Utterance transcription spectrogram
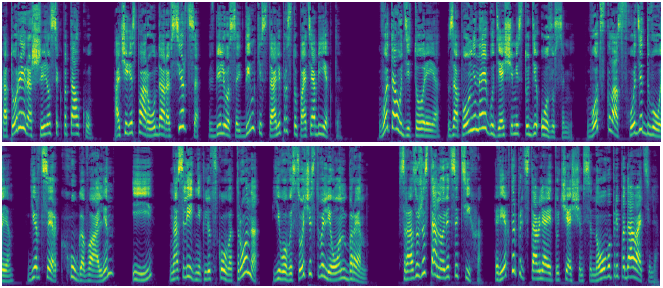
который расширился к потолку. А через пару ударов сердца в белесой дымке стали проступать объекты. Вот аудитория, заполненная гудящими студиозусами. Вот в класс входят двое. Герцерк Хуга Вален и наследник людского трона, его высочество Леон Брен. Сразу же становится тихо. Ректор представляет учащимся нового преподавателя.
